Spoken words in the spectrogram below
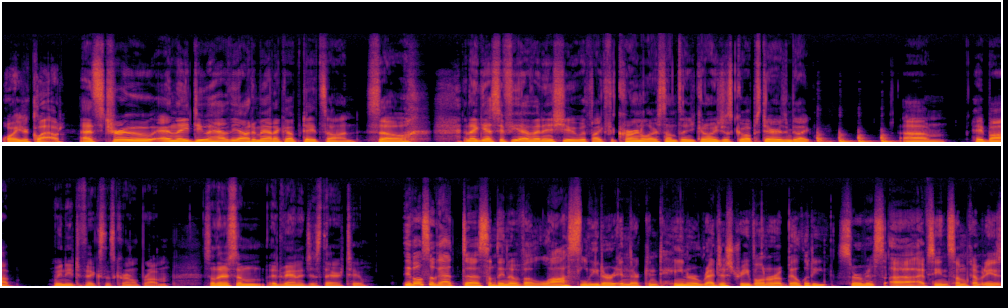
or your cloud. That's true. And they do have the automatic updates on. So, and I guess if you have an issue with like the kernel or something, you can always just go upstairs and be like, um, hey, Bob, we need to fix this kernel problem. So there's some advantages there too. They've also got uh, something of a loss leader in their container registry vulnerability service. Uh, I've seen some companies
